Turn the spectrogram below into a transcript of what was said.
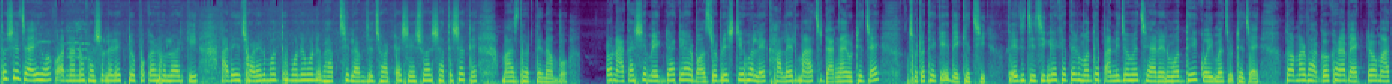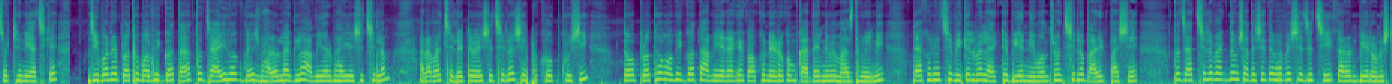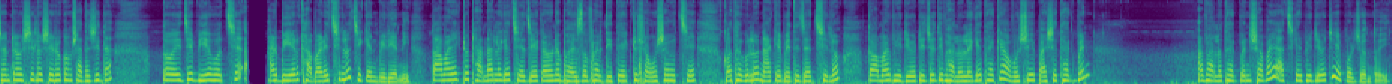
তো সে যাই হোক, অন্যান্য ফসলের একটু উপকার হলো আর কি। আর এই ঝড়ের মধ্যে মনে মনে ভাবছিলাম যে ঝড়টা শেষ হওয়ার সাথে সাথে মাছ ধরতে নামবো। কারণ আকাশে মেঘ ডাকলে আর বজ্রবৃষ্টি হলে খালের মাছ ডাঙায় উঠে যায়, ছোট থেকেই দেখেছি। তো এই যে চিচিঙ্গা ক্ষেতের মধ্যে পানি জমেছে আর এর মধ্যেই কই মাছ উঠে যায়। তো আমার ভাগ্য খারাপ, একটাও মাছ ওঠেনি আজকে। জীবনের প্রথম অভিজ্ঞতা। তো যাই হোক, বেশ ভালো লাগল। আমি আর ভাই এসেছিলাম আর আমার ছেলেটাও এসেছিল, সে তো খুব খুশি। তো প্রথম অভিজ্ঞতা, আমি এর আগে কখনো এরকম কাঁদে নেমে মাছ ধরিনি। তো এখন হচ্ছে বিকেলবেলা একটা বিয়ের নিমন্ত্রণ ছিল বাড়ির পাশে। তো যাচ্ছিলাম একদম সাদাসিধাভাবে সেজেছি, কারণ বিয়ের অনুষ্ঠানটাও ছিল সেরকম সাদাসিধা। তো এই যে বিয়ে হচ্ছে আর বিয়ের খাবারে ছিল চিকেন বিরিয়ানি। তো আমার একটু ঠান্ডা লেগেছে, যে কারণে ভয়েস ওভার দিতে একটু সমস্যা হচ্ছে, কথাগুলো নাকে বেঁধে যাচ্ছিল। তো আমার ভিডিওটি যদি ভালো লেগে থাকে, অবশ্যই পাশে থাকবেন। আর ভালো থাকবেন সবাই, আজকের ভিডিওটি এ পর্যন্তই।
